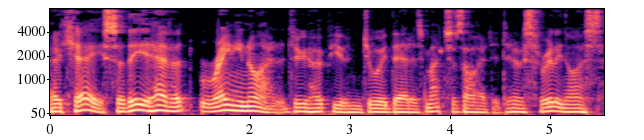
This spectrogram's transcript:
Okay, so there you have it, Rainy Night. I do hope you enjoyed that as much as I did. It was really nice.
